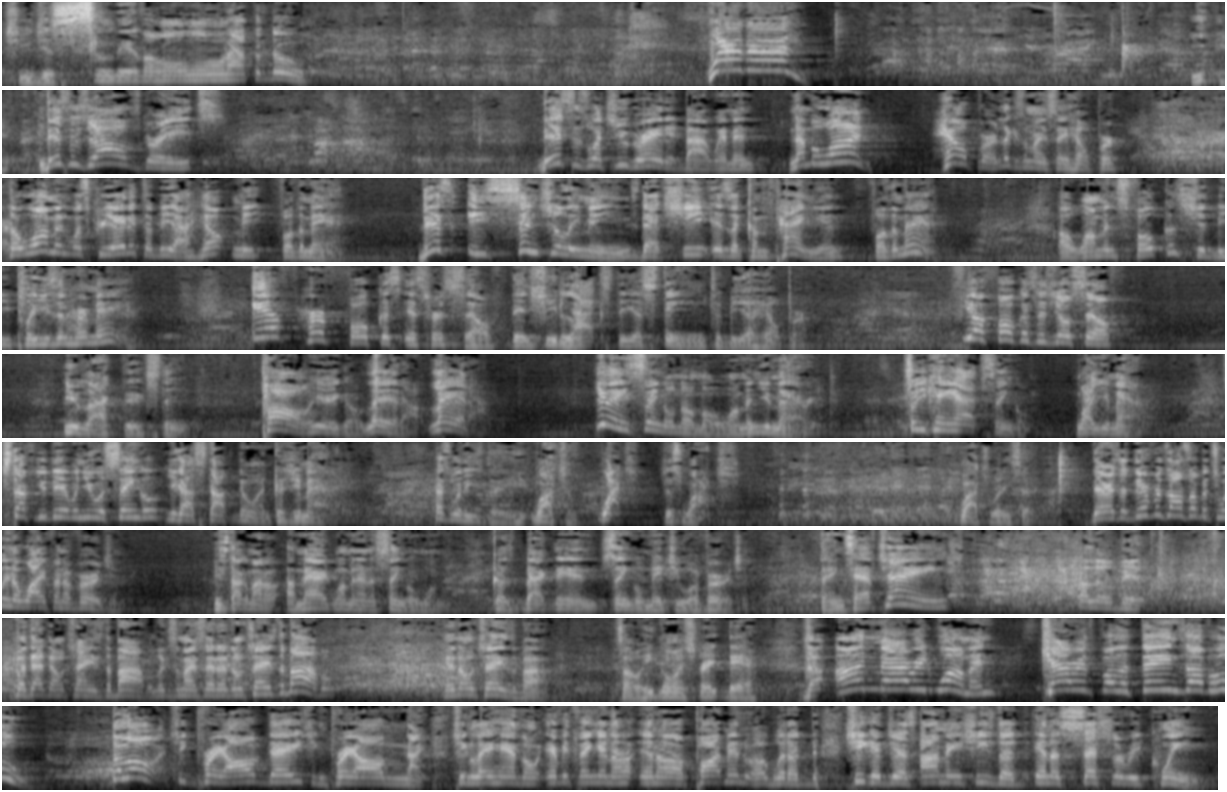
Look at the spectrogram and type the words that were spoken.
She just slither on out the door. Women! This is y'all's grades. This is what you graded by, women. Number one, helper. Look at somebody say helper. helper. The woman was created to be a helpmeet for the man. This essentially means that she is a companion for the man. A woman's focus should be pleasing her man. If her focus is herself, then she lacks the esteem to be a helper. If your focus is yourself, you lack the esteem. Paul, here you go. Lay it out. Lay it out. You ain't single no more, woman. You married. So you can't act single while you married. Stuff you did when you were single, you got to stop doing because you're married. That's what he's doing. Watch him. Watch. Just watch. Watch what he said. There is a difference also between a wife and a virgin. He's talking about a, married woman and a single woman. Because back then, single meant you were a virgin. Things have changed a little bit. But that don't change the Bible. Look, somebody said that don't change the Bible. It don't change the Bible. So he going straight there. The unmarried woman careth for the things of who? The Lord. She can pray all day. She can pray all night. She can lay hands on everything in her, in her apartment uh, with a, she could just, I mean, she's the intercessory queen.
